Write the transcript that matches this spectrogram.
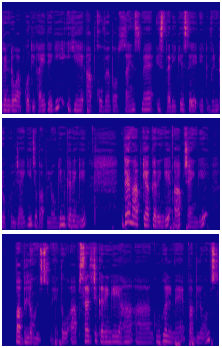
विंडो आपको दिखाई देगी। ये आपको वेब ऑफ़ साइंस में इस तरीके से एक विंडो खुल जाएगी जब आप लॉगिन करेंगे। देन आप क्या करेंगे? आप चाहेंगे पबलोन्स में। तो आप सर्च करेंगे यहाँ गूगल में पबलोन्स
